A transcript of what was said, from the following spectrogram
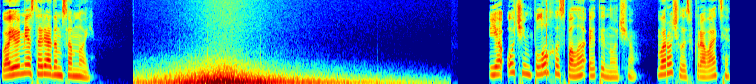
Твое место рядом со мной». Я очень плохо спала этой ночью. Ворочалась в кровати.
